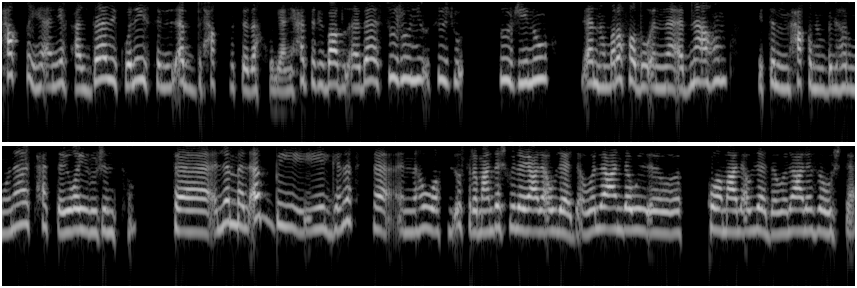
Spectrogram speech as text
حقه أن يفعل ذلك وليس للأب الحق في التدخل. يعني حتى في بعض الاباء سجنوا سجنوا لأنهم رفضوا أن أبنائهم يتم حقنهم بالهرمونات حتى يغيروا جنسهم. فلما الأب يلقى نفسه أنه هو في الأسرة ما عندهش ولاية على أولاده ولا عنده قوام على أولاده ولا على زوجته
